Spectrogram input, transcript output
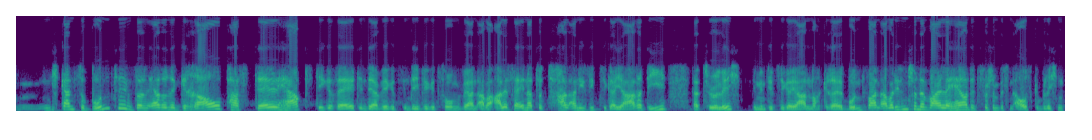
nicht ganz so bunte, sondern eher so eine grau-pastell-herbstige Welt, in der wir in die wir gezogen werden. Aber alles erinnert total an die 70er Jahre, die natürlich in den 70er Jahren noch grell bunt waren, aber die sind schon eine Weile her und inzwischen ein bisschen ausgeblichen.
